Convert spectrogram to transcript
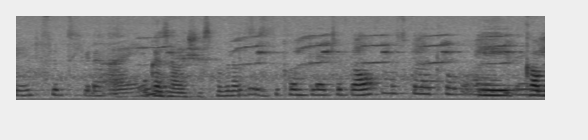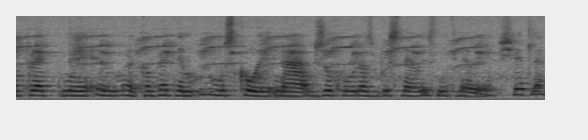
Okay, fügt sich wieder ein. Ukazała się z powrotem. komplette Bauchmuskulatur. I aufgepinkt. kompletny, kompletne muskuły na brzuchu rozbłysnęły, zniknęły w świetle.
